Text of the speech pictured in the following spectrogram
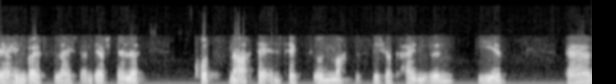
der Hinweis vielleicht an der Stelle, kurz nach der Infektion macht es sicher keinen Sinn, die äh,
